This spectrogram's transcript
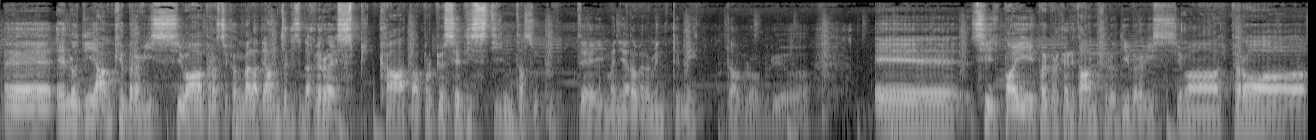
Eh, E lo di anche bravissima, però secondo me la De Angelis davvero è spiccata, proprio si è distinta su tutte in maniera veramente netta proprio. E sì, poi, poi per carità anche lo di bravissima, però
